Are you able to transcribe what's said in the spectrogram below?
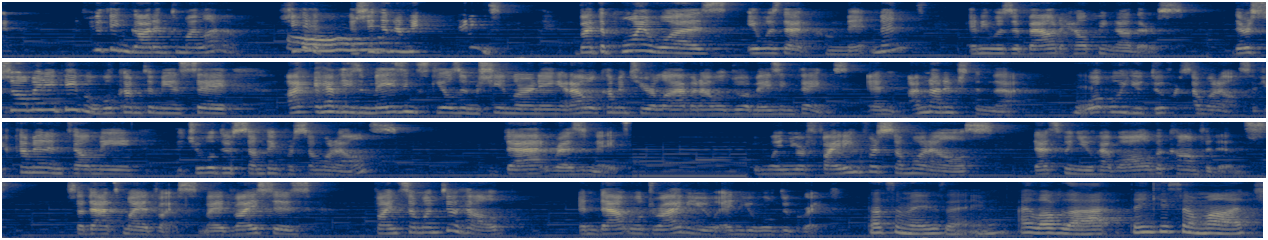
you think got into my lab. She Aww. did and she did amazing things. But the point was it was that commitment and it was about helping others. There's so many people who come to me and say I have these amazing skills in machine learning, and I will come into your lab and I will do amazing things. And I'm not interested in that. Yeah. What will you do for someone else? If you come in and tell me that you will do something for someone else, that resonates. When you're fighting for someone else, that's when you have all the confidence. So that's my advice. My advice is find someone to help, and that will drive you, and you will do great. That's amazing. I love that. Thank you so much.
